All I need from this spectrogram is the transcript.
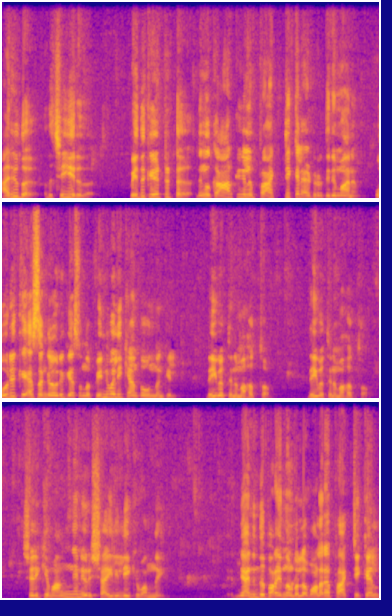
അരുത് അത് ചെയ്യരുത്. അപ്പം ഇത് കേട്ടിട്ട് നിങ്ങൾക്ക് ആർക്കെങ്കിലും പ്രാക്ടിക്കലായിട്ടൊരു തീരുമാനം ഒരു കേസെങ്കിലും ഒരു കേസൊന്ന് പിൻവലിക്കാൻ തോന്നുന്നെങ്കിൽ ദൈവത്തിന് മഹത്വം ദൈവത്തിന് മഹത്വം. ശരിക്കും അങ്ങനെ ഒരു ശൈലിയിലേക്ക് വന്നേ. ഞാൻ ഇത് പറയുന്നുണ്ടല്ലോ വളരെ പ്രാക്ടിക്കൽ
